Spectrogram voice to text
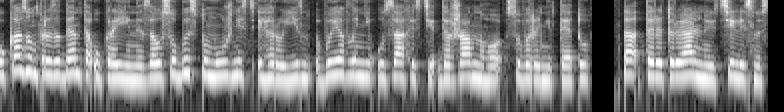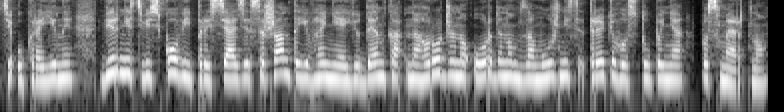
Указом президента України за особисту мужність і героїзм, виявлені у захисті державного суверенітету та територіальної цілісності України, вірність військовій присязі сержанта Євгенія Юденка нагороджено орденом за мужність третього ступеня посмертно.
